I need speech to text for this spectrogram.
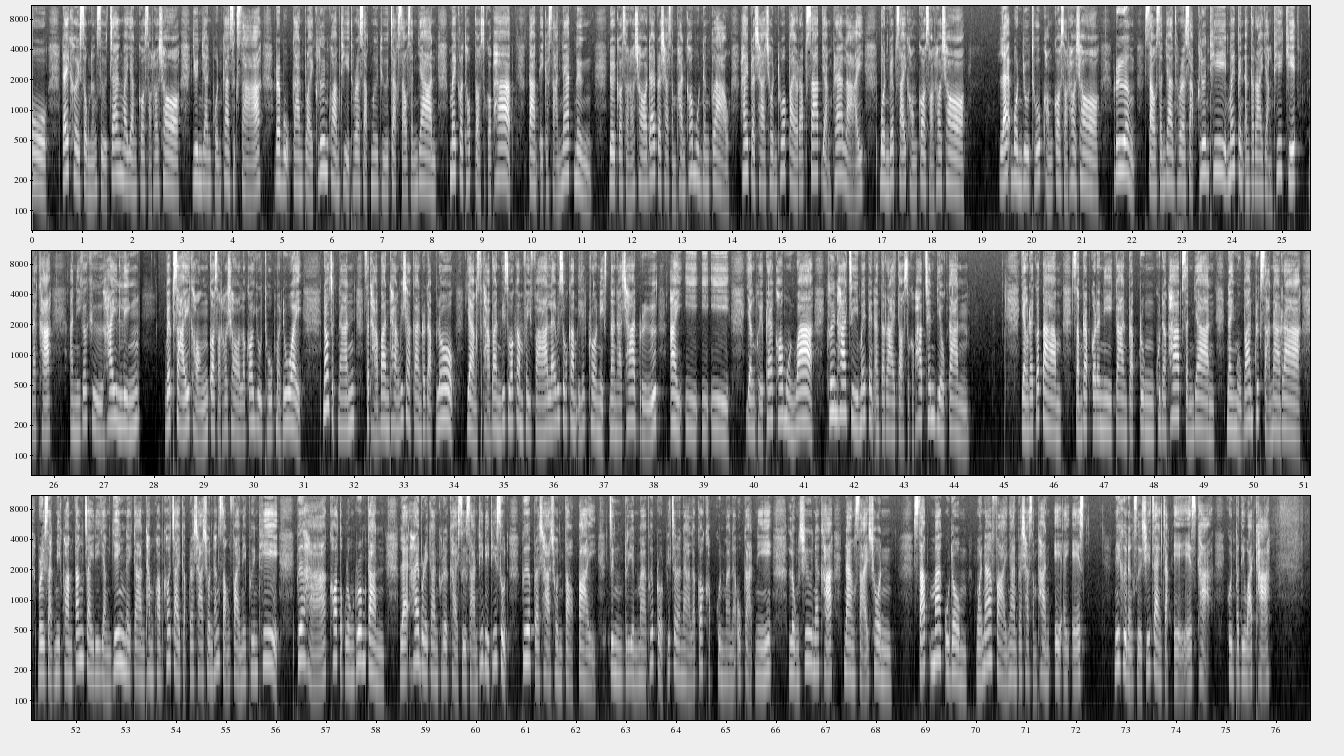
ได้เคยส่งหนังสือแจ้งมายังกสทช ยืนยันผลการศึกษา ระบุการปล่อยคลื่นความถี่โทรศัพท์มือถือจากเสาสัญญาณ ไม่กระทบต่อสุขภาพ ตามเอกสารแนบหนึ่ง โดยกสทช ได้ประชาสัมพันธ์ข้อมูลดังกล่าว ให้ประชาชนทั่วไปรับทราบอย่างแพร่หลาย บนเว็บไซต์ของกสทชและบน YouTube ของ กสทช เรื่องเสาสัญญาณโทรศัพท์เคลื่อนที่ไม่เป็นอันตรายอย่างที่คิดนะคะ อันนี้ก็คือให้ลิงก์ เว็บไซต์ของกสทช แล้วก็ YouTube มาด้วย นอกจากนั้นสถาบันทางวิชาการระดับโลก อย่างสถาบันวิศวกรรมไฟฟ้า และวิศวกรรมอิเล็กทรอนิกส์นานาชาติ หรือ IEEE ยังเผยแพร่ข้อมูลว่า คลื่น 5G ไม่เป็นอันตรายต่อสุขภาพเช่นเดียวกัน อย่างไรก็ตามสำหรับกรณีการปรับปรุงคุณภาพสัญญาณ ในหมู่บ้านพฤกษานารา บริษัทมีความตั้งใจดีอย่างยิ่งในการทำความเข้าใจกับประชาชนทั้งสองฝ่ายในพื้นที่ เพื่อหาข้อตกลงร่วมกัน และให้บริการเครือข่ายสื่อสารที่ดีที่สุด เพื่อประชาชนต่อไป จึงเรียนมาเพื่อโปรดพิจารณาแล้วก็ขอบคุณมาในโอกาสนี้ ลงชื่อนะคะ นางสายชน ทรัพย์มากอุดม หัวหน้าฝ่ายงานประชาสัมพันธ์ AIS นี่คือหนังสือชี้แจงจาก AAS ค่ะ คุณปฏิวัติคะ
